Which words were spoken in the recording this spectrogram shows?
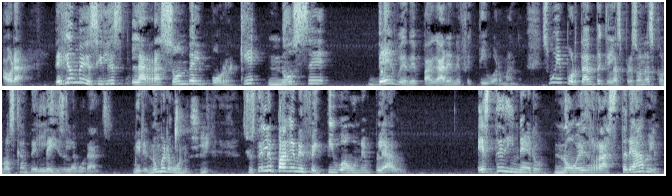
Ahora, déjenme decirles la razón del por qué no se debe de pagar en efectivo, Armando. Es muy importante que las personas conozcan de leyes laborales. Mire, número uno, si usted le paga en efectivo a un empleado, este dinero no es rastreable.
